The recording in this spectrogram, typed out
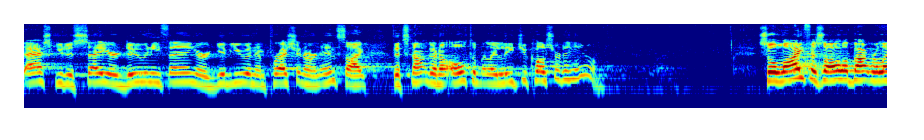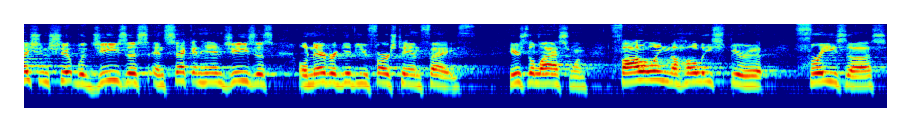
ask you to say or do anything or give you an impression or an insight that's not going to ultimately lead you closer to Him. So, life is all about relationship with Jesus, and secondhand Jesus will never give you firsthand faith. Here's the last one following the Holy Spirit frees us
